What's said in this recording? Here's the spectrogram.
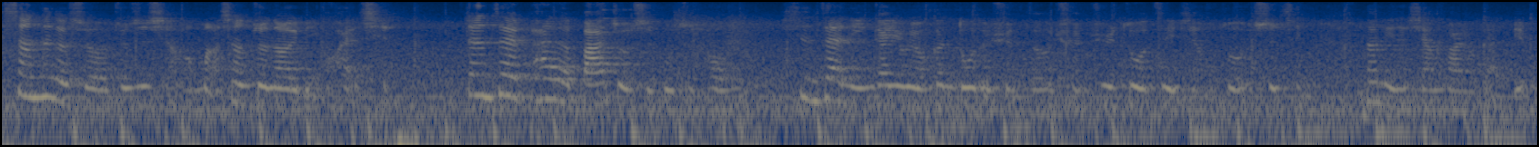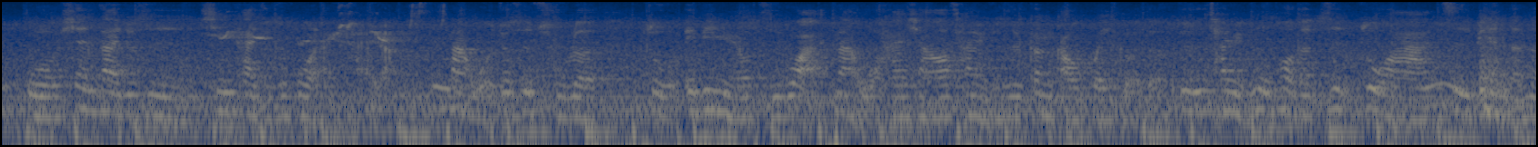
像那个时候就是想要马上赚到一笔快钱，但在拍了八九十部之后，现在你应该拥有更多的选择权去做自己想做的事情。那你的想法有改变吗？我现在就是心态就是豁然开朗，嗯那我就是除了做 A B 女优之外，那我还想要参与就是更高规格的，就是参与幕后的制作啊、制片等等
